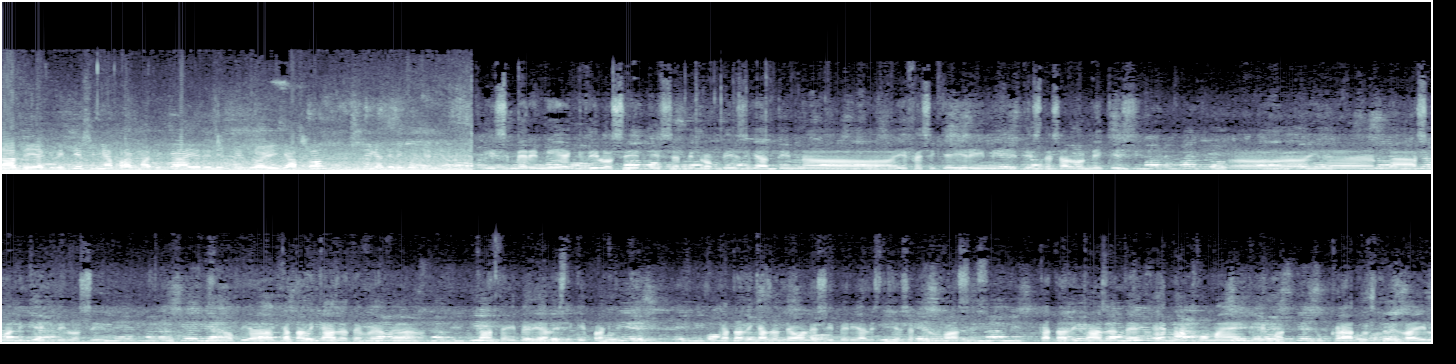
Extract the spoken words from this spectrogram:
να διεκδικήσει μια πραγματικά ειρηνική ζωή για αυτόν και για την οικογένειά Η σημερινή εκδήλωση της Επιτροπής για την ύφεση και ειρήνη της Θεσσαλονίκης είναι μια σημαντική εκδήλωση στην οποία καταδικάζεται βέβαια κάθε υπεριαλιστική πρακτική καταδικάζονται όλες οι υπεριαλιστικές επεμβάσεις καταδικάζεται ένα ακόμα έγκλημα του κράτους του Ισραήλ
